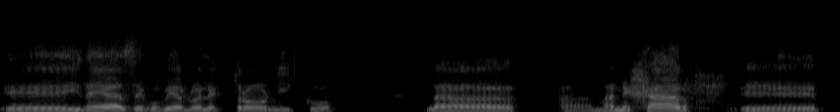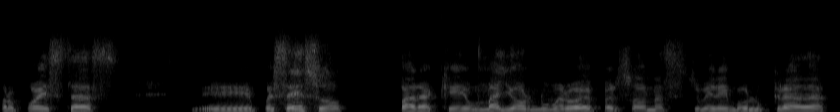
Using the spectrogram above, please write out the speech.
eh, ideas de gobierno electrónico, a manejar eh, propuestas, eh, pues eso, para que un mayor número de personas estuviera involucrada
